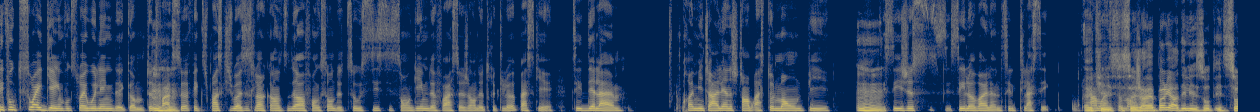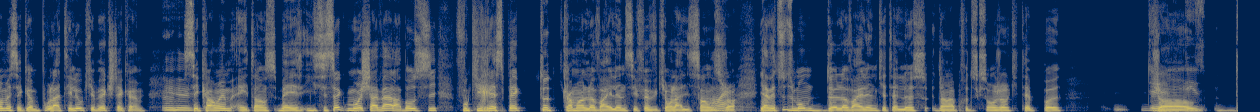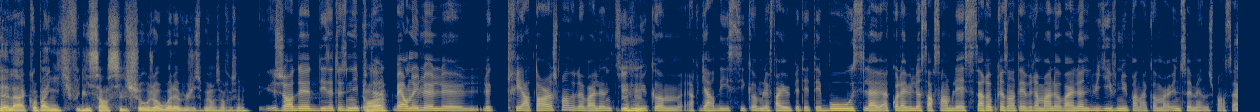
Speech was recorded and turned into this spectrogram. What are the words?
il faut que tu sois game, faut que tu sois willing de comme, tout Mhm. faire ça. Fait que je pense qu'ils choisissent leur candidat en fonction de ça aussi, s'ils sont game de faire ce genre de truc-là. Parce que, tu sais, dès la premier challenge, je t'embrasse tout le monde, puis Mhm. c'est juste, c'est Love Island, c'est le classique. Ok, c'est ça. J'avais pas regardé les autres éditions, mais c'est comme pour la télé au Québec, j'étais comme, Mhm. c'est quand même intense. Mais c'est ça que moi, je savais à la base aussi. Faut qu'ils respectent tout comment Love Island s'est fait vu qu'ils ont la licence. Ouais. Genre, y avait-tu du monde de Love Island qui était là dans la production, genre, qui était pas, De- genre, des- de la compagnie qui licencie le show, genre, whatever, je sais pas comment ça fonctionne. Genre de- des États-Unis puis Ouais. tout, ben on a eu le, le- le créateur, je pense, de Island, qui est Mhm. venu comme regarder si comme le Fire Pit était beau, si la- à quoi la ville ça ressemblait, si ça représentait vraiment Island. Lui, il est venu pendant comme un- une semaine, je pense, à,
